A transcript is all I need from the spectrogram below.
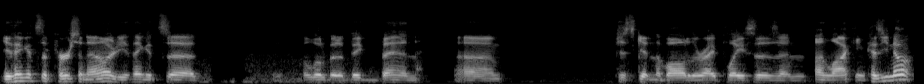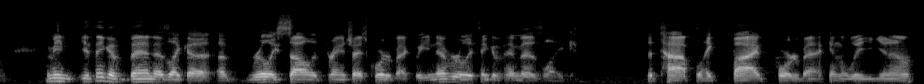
You think it's the personnel, or do you think it's uh, a little bit of Big Ben, um, just getting the ball to the right places and unlocking? Because you know, I mean, you think of Ben as like a, a really solid franchise quarterback, but you never really think of him as like the top like five quarterback in the league. You know?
